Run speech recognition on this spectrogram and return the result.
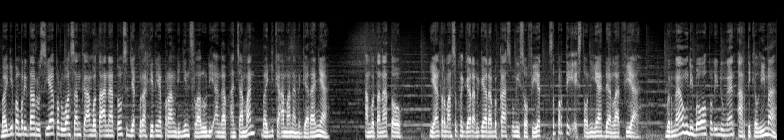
Bagi pemerintah Rusia, perluasan keanggotaan NATO sejak berakhirnya Perang Dingin selalu dianggap ancaman bagi keamanan negaranya anggota NATO, yang termasuk negara-negara bekas Uni Soviet seperti Estonia dan Latvia. Bernaung di bawah perlindungan artikel 5,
